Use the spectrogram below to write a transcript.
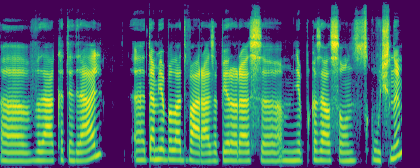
э, в Ла Катедраль. Э, Там я была два раза. Первый раз э, мне показался он скучным,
